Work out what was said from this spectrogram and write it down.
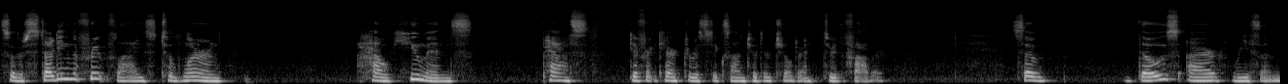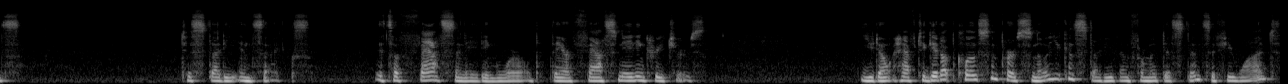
So they're studying the fruit flies to learn how humans pass different characteristics on to their children through the father. So those are reasons to study insects. It's a fascinating world. They are fascinating creatures. You don't have to get up close and personal. You can study them from a distance if you want,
